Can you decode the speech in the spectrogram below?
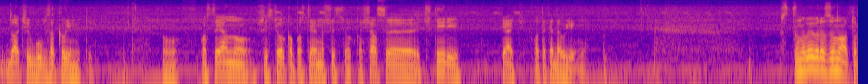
датчик був заклинутий. Ну, постоянно шестерка, постоянно шестерка. Зараз 4, 5, отаке давлення. Встановив резонатор,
